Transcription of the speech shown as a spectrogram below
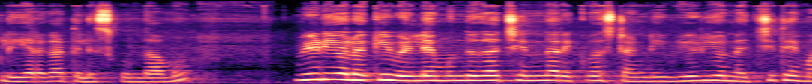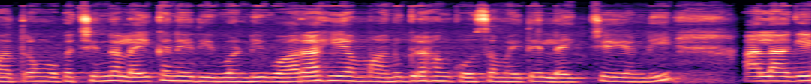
క్లియర్గా తెలుసుకుందాము. వీడియోలోకి వెళ్ళే ముందుగా చిన్న రిక్వెస్ట్ అండి. వీడియో నచ్చితే మాత్రం ఒక చిన్న లైక్ అనేది ఇవ్వండి. వారాహి అమ్మ అనుగ్రహం కోసం అయితే లైక్ చేయండి. అలాగే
